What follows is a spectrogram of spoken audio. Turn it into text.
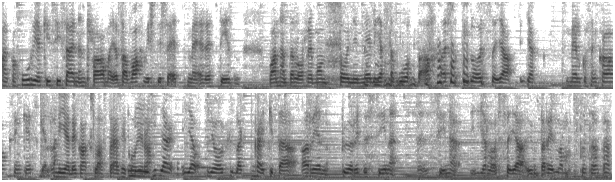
aika hurjakin sisäinen draama, jota vahvisti se, että me edettiin vanhan talon remontoinnin neljättä vuotta ahtaissa tiloissa ja, ja melkoisen kaauksen keskellä. Niin ja ne kaksi lasta ja se koira. Niin, ja, ja joo, kyllä kaikki tämä arjen pyöritys siinä, siinä jaloissa ja ympärillä, mutta tota,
